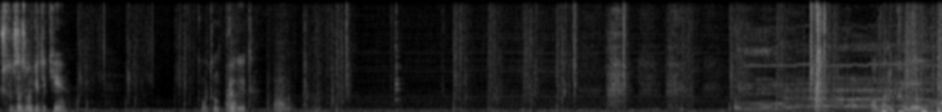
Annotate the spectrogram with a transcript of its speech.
Что за звуки такие? Как будто он прыгает. Mm.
